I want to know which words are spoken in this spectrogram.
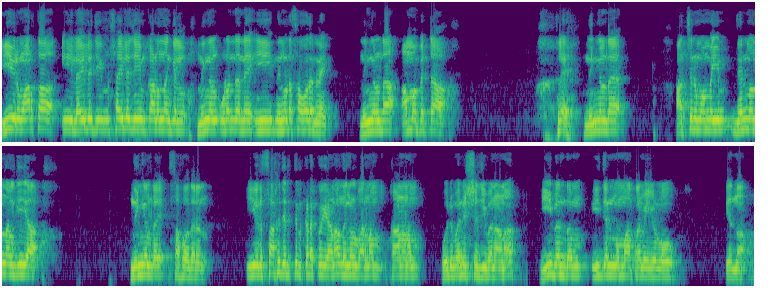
ഈ ഒരു വാർത്ത ഈ ലൈലജയും ശൈലജയും കാണുന്നെങ്കിൽ നിങ്ങൾ ഉടൻ തന്നെ ഈ നിങ്ങളുടെ സഹോദരനെ നിങ്ങളുടെ അമ്മ പെറ്റ അല്ലേ? നിങ്ങളുടെ അച്ഛനും അമ്മയും ജന്മം നൽകിയ നിങ്ങളുടെ സഹോദരൻ ഈ ഒരു സാഹചര്യത്തിൽ കിടക്കുകയാണ്. നിങ്ങൾ വരണം കാണണം. ഒരു മനുഷ്യ ജീവനാണ്. ഈ ബന്ധം ഈ ജന്മം മാത്രമേയുള്ളൂ എന്ന്.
